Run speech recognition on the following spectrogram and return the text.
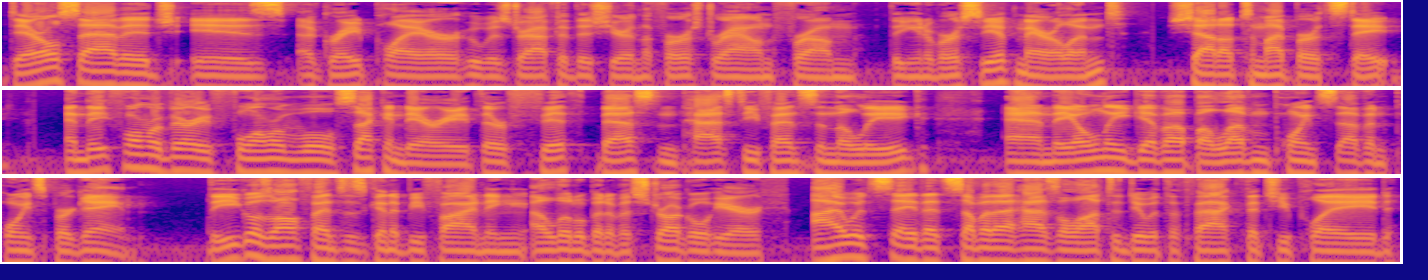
Daryl Savage is a great player who was drafted this year in the first round from the University of Maryland. Shout out to my birth state. And they form a very formidable secondary. They're fifth best in pass defense in the league, and they only give up 11.7 points per game the Eagles' offense is going to be finding a little bit of a struggle here. I would say that some of that has a lot to do with the fact that you played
